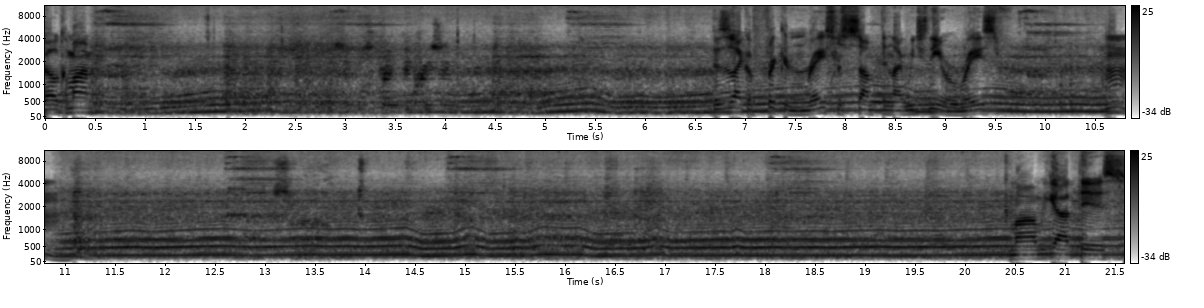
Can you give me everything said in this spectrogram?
Go. Come on. This is like a freaking race or something. Like, we just need a race. Mmm. Come on, we got this.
